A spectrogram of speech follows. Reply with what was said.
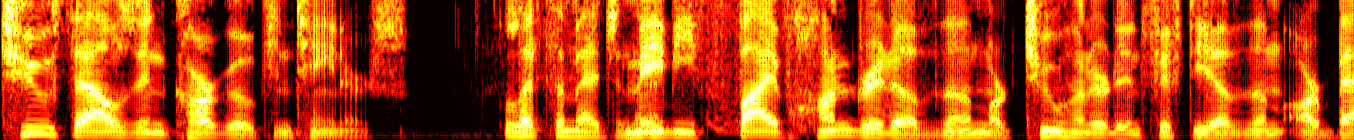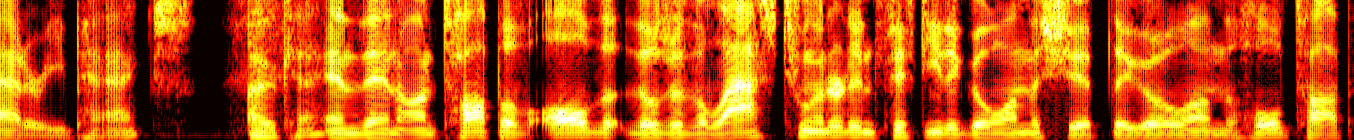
2,000 cargo containers. Let's imagine. that. Maybe 500 of them or 250 of them are battery packs. Okay. And then on top of all the, those are the last 250 to go on the ship. They go on the whole top.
